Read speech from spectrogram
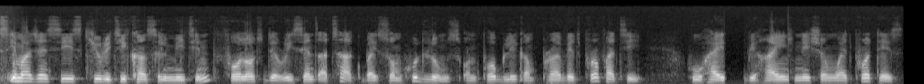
This emergency security council meeting followed the recent attack by some hoodlums on public and private property who hide behind nationwide protests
